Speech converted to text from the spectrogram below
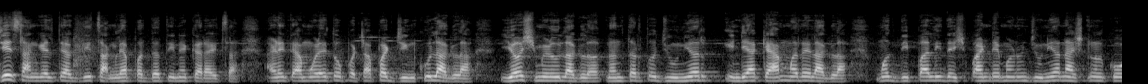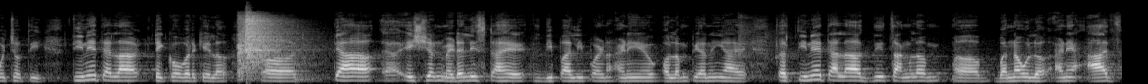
जे सांगेल ते अगदी चांगल्या पद्धतीने करायचा. आणि त्यामुळे तो पटापट जिंकू लागला यश मिळू लागलं नंतर तो ज्युनियर इंडिया कॅम्पमध्ये लागला. मग दीपाली देशपांडे म्हणून ज्युनियर नॅशनल कोच होती तिने त्याला टेक ओव्हर केलं. त्या एशियन मेडलिस्ट आहे दीपाली पण आणि ऑलिम्पियनही आहे. तर तिने त्याला अगदी चांगलं बनवलं आणि आज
